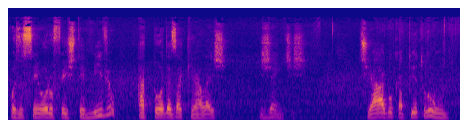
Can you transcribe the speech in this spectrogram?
pois o Senhor o fez temível a todas aquelas gentes. Tiago capítulo 1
